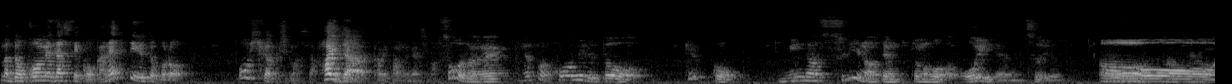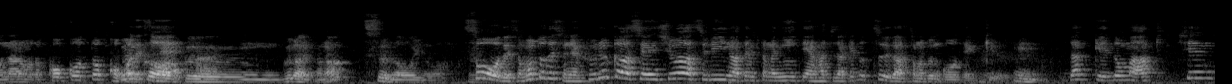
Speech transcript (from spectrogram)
まあどこを目指していこうかねっていうところを比較しました。はい、じゃあ、影さんお願いします。そうだねやっぱこう見ると結構みんな3の attempt の方が多いんだよね2よりおおなるほど。こことここ古川ですね。君ぐらいかな2が多いのはそうです、本当ですね。古川選手は3の attempt が2.8だけど、2がその分5.9。うんだけど、まあ、アキチェン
